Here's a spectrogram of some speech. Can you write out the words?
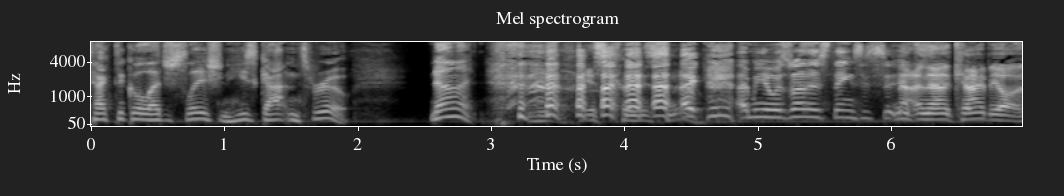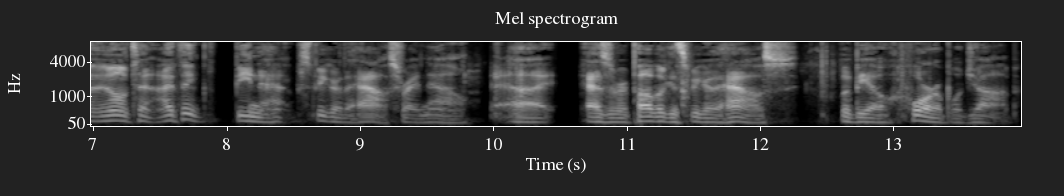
technical legislation he's gotten through? None. He's- he's- no. Like, I mean, it was one of those things. It's, it's- now, can I be all, in all ten? I think being the Speaker of the House right now, uh, as a Republican Speaker of the House, would be a horrible job.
